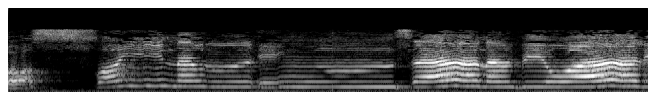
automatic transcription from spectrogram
ووصينا الإنسان بوالديه.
